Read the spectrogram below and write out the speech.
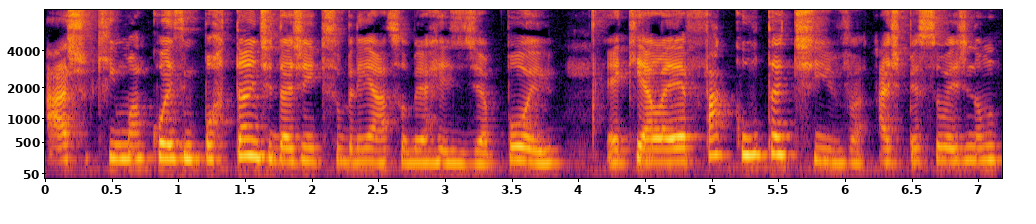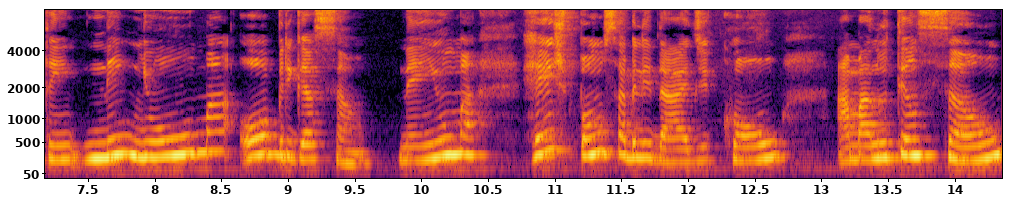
acho que uma coisa importante da gente sublinhar sobre a rede de apoio é que ela é facultativa. As pessoas não têm nenhuma obrigação, nenhuma responsabilidade com a manutenção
